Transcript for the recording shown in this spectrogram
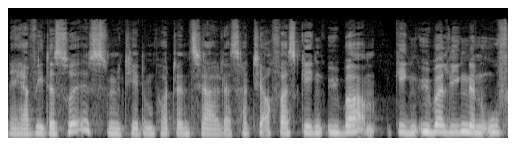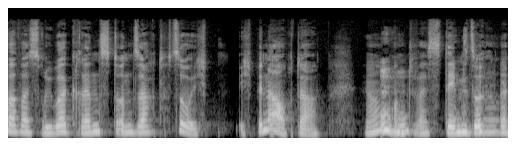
Naja, wie das so ist mit jedem Potenzial. Das hat ja auch was gegenüber, am gegenüberliegenden Ufer, was rübergrinst und sagt, so, ich, ich bin auch da. Ja, mhm. Und was dem so genau.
